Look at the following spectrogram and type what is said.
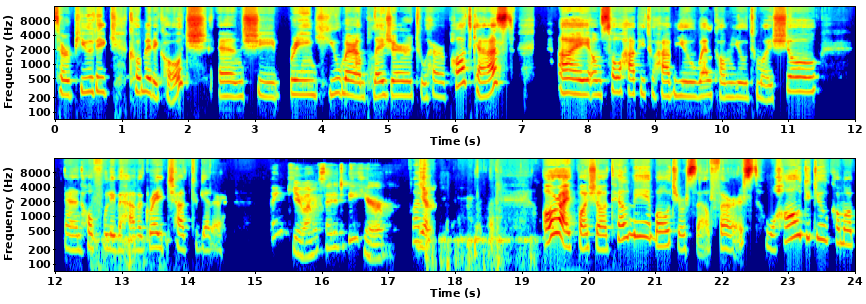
therapeutic comedy coach and she bring humor and pleasure to her podcast. I am so happy to have you welcome you to my show and hopefully we have a great chat together. Thank you. I'm excited to be here. Pleasure. Yeah. All right, Pasha, tell me about yourself first. How did you come up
